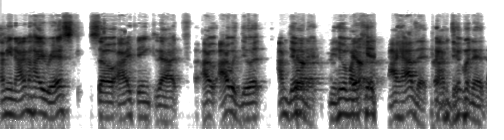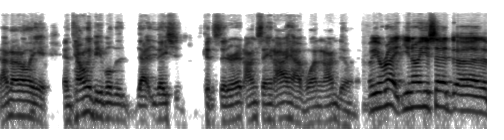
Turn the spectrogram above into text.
I mean, I'm high risk, so I think that I I would do it. I'm doing yeah. it. I mean, who am I yeah. kidding? I have it. I'm doing it. I'm not only and telling people that, that they should consider it. I'm saying I have one and I'm doing it. Well, you're right. You know, you said uh,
